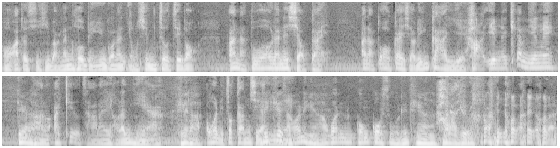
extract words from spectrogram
吼啊，就是希望咱好朋友讲咱用心做节目，啊，若拄好咱咧小介。啊，若拄好介绍恁介意的、下用的、欠用的，对啦啊，啊，抾茶来互咱兄，啊，是啦，阮会足感谢你恁的。去查阮兄，阮讲故事你听。好啦，有啦，有啦，有啦，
